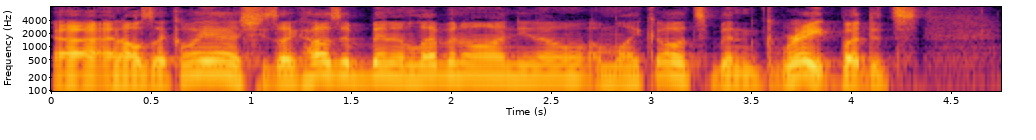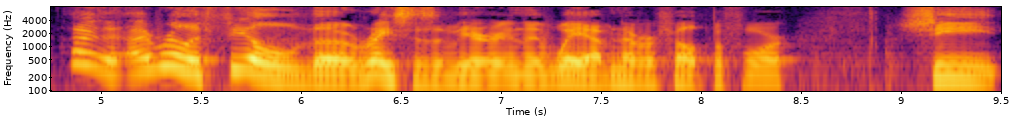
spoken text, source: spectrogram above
uh, and I was like, "Oh yeah." She's like, "How's it been in Lebanon?" You know, I'm like, "Oh, it's been great, but it's I, I really feel the racism here in a way I've never felt before." She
